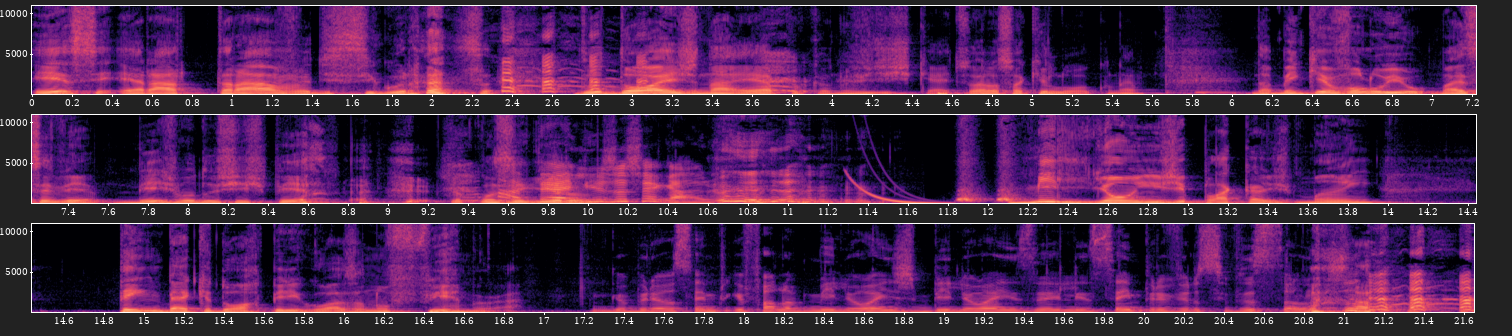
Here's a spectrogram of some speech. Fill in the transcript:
esse era a trava de segurança do DOS na época, nos disquetes. Olha só que louco, né? Ainda bem que evoluiu, mas você vê, mesmo do XP já conseguiram. Até ali já chegaram. Milhões de placas-mãe têm backdoor perigosa no firmware. Gabriel sempre que fala milhões, bilhões, ele sempre vira o Silvio Santos.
